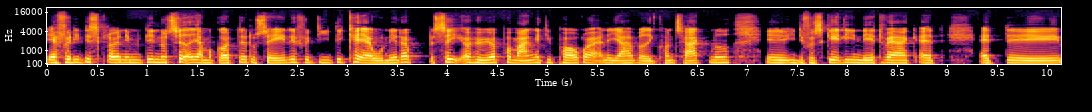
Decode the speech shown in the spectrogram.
Ja, fordi det skrev jeg nemlig, det noterede jeg mig godt, da du sagde det, fordi det kan jeg jo netop se og høre på mange af de pårørende, jeg har været i kontakt med øh, i de forskellige netværk, at, at øh,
